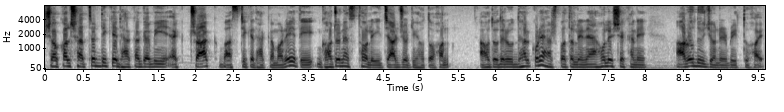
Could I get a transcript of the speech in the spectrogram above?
সকাল সাতটার দিকে ঢাকাগামী এক ট্রাক বাসটিকে ধাক্কা মারে। এতে ঘটনাস্থলেই চারজন নিহত হন। আহতদের উদ্ধার করে হাসপাতালে নেওয়া হলে সেখানে আরও দুইজনের মৃত্যু হয়।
